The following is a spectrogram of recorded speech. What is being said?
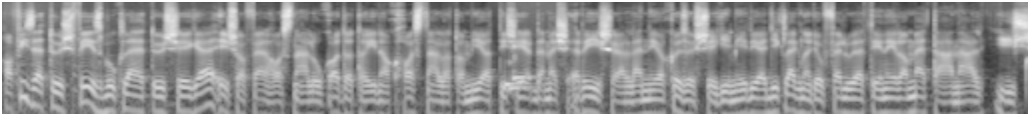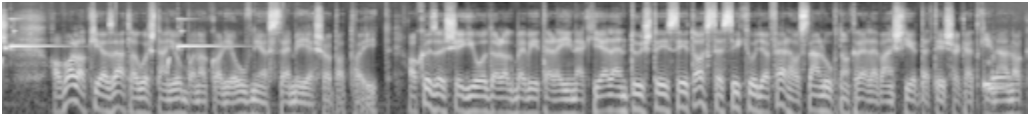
A fizetős Facebook lehetősége és a felhasználók adatainak használata miatt is érdemes résen lenni a közösségi média egyik legnagyobb felületénél a Metánál is. Ha valaki az átlagosnál jobban akarja óvni a személyes adatait. A közösségi oldalak bevételeinek jelentős részét azt teszik, hogy a felhasználóknak releváns hirdetéseket kínálnak,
